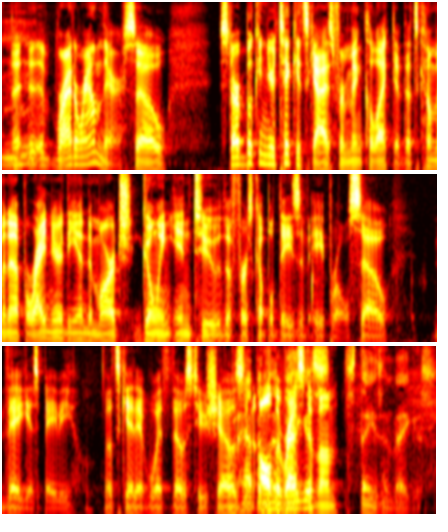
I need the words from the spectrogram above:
Mm-hmm. uh, uh, right around there. So start booking your tickets, guys, for Mint Collective. That's coming up right near the end of March, going into the first couple days of April. So Vegas, baby. Let's get it with those two shows and all the rest Vegas of them. stays in Vegas.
